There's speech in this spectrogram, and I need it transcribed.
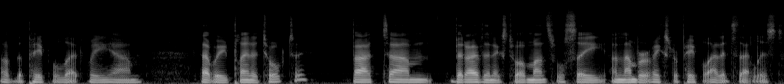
of the people that we um, that we plan to talk to, but um, but over the next twelve months we'll see a number of extra people added to that list.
